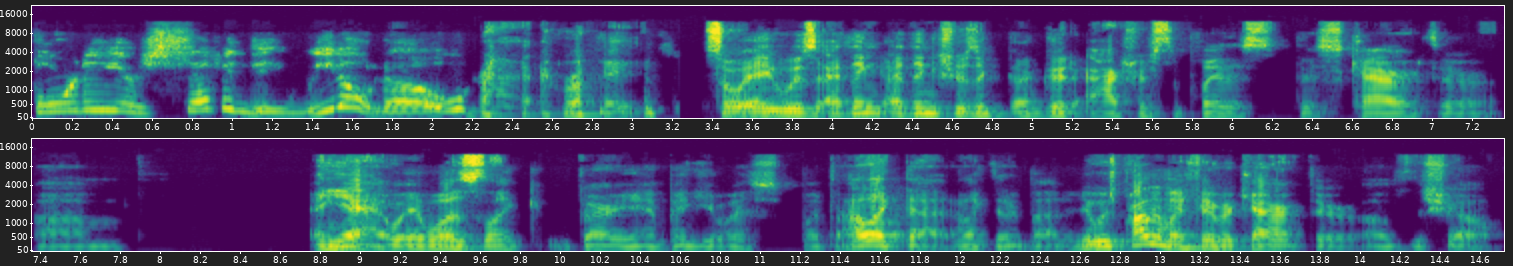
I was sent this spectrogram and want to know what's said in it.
forty or seventy. We don't know. right, right. So it was. I think. I think she was a, a good actress to play this this character. Um, and yeah, it, it was like very ambiguous, but I like that. I like that about it. It was probably my favorite character of the show.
